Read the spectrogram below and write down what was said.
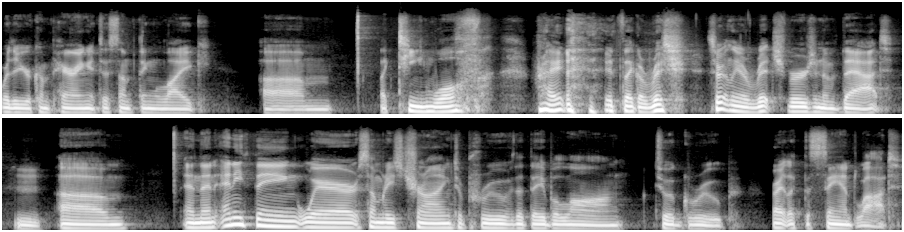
whether you're comparing it to something like um, like Teen Wolf, right? it's like a rich, certainly a rich version of that. Um, and then anything where somebody's trying to prove that they belong to a group, right? Like the Sandlot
